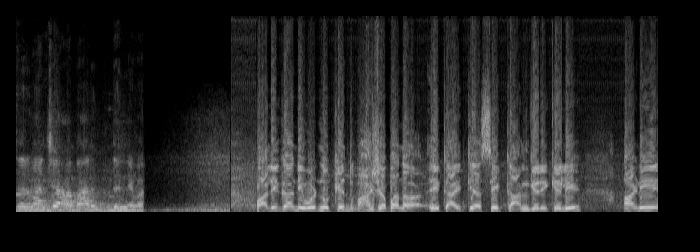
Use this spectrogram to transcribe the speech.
सर्वांचे आभार धन्यवाद. पालिका निवडणुकीत भाजपानं एक ऐतिहासिक कामगिरी केली आणि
